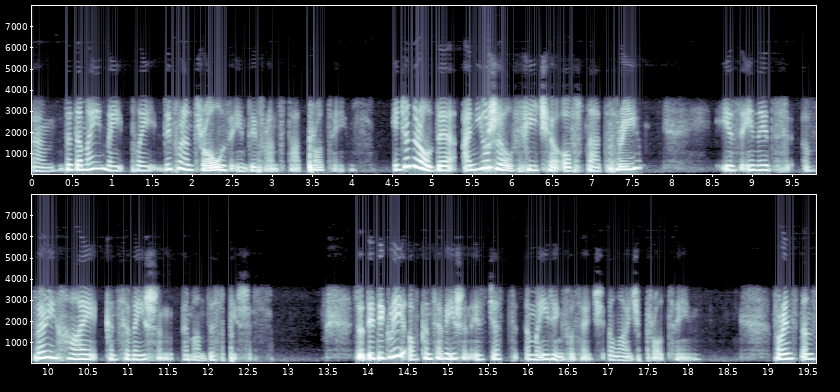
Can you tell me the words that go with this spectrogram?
um, the domain may play different roles in different STAT proteins. In general, the unusual feature of STAT3 is in its very high conservation among the species. So the degree of conservation is just amazing for such a large protein. For instance,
